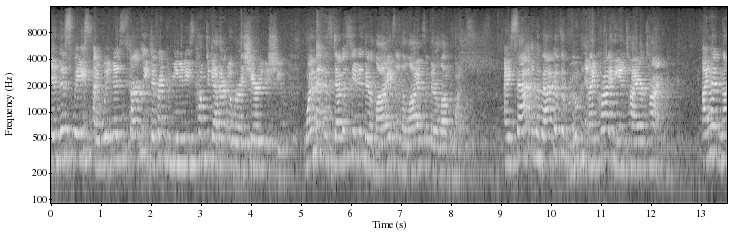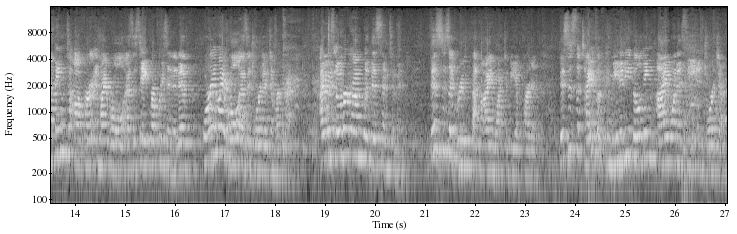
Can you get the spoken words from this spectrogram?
In this space, I witnessed starkly different communities come together over a shared issue, one that has devastated their lives and the lives of their loved ones. I sat in the back of the room and I cried the entire time. I had nothing to offer in my role as a state representative or in my role as a Georgia Democrat. I was overcome with this sentiment. This is a group that I want to be a part of. This is the type of community building I want to see in Georgia.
